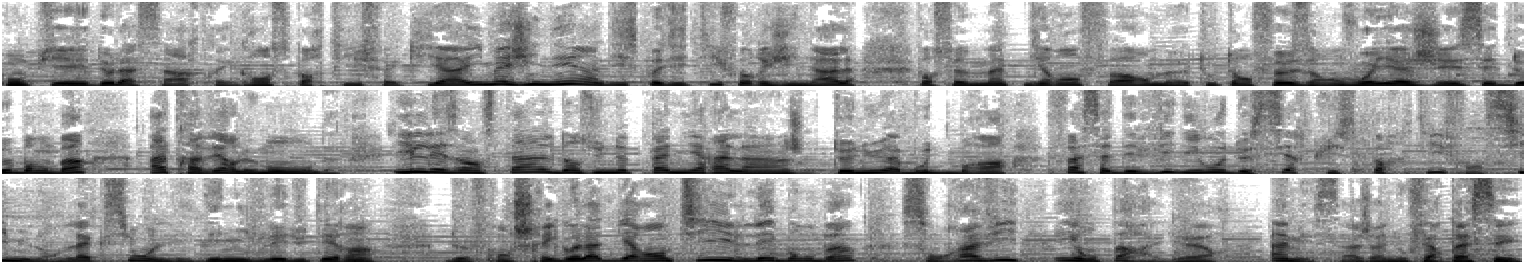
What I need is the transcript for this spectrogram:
pompier de la Sartre et grand sportif qui a imaginé un dispositif original pour se maintenir en forme tout en faisant voyager ses deux bambins à travers le monde. Il les installe dans une panière à linge tenue à bout de bras face à des vidéos de circuits sportifs en simulant l'action les dénivelés du terrain. De franches rigolades garanties, les bambins sont ravis et ont par ailleurs un message à nous faire passer.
